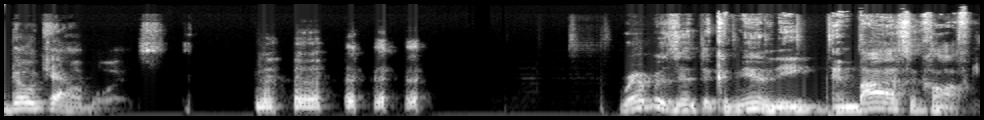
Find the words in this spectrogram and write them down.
Go Cowboys. Represent the community and buy us a coffee.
